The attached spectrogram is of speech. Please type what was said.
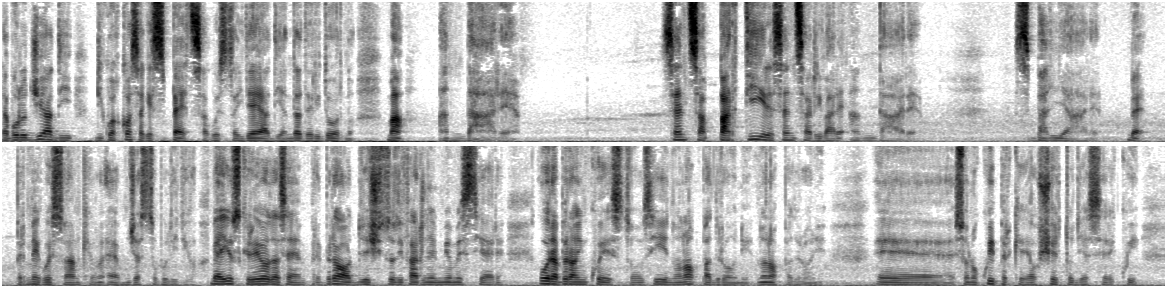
l'apologia di, di qualcosa che spezza questa idea di andate e ritorno, ma andare, senza partire, senza arrivare, andare, sbagliare. Beh, per me questo è anche un, è un gesto politico. Beh, io scrivevo da sempre, però ho deciso di farne il mio mestiere. Ora però in questo, sì, non ho padroni, non ho padroni. Eh, sono qui perché ho scelto di essere qui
